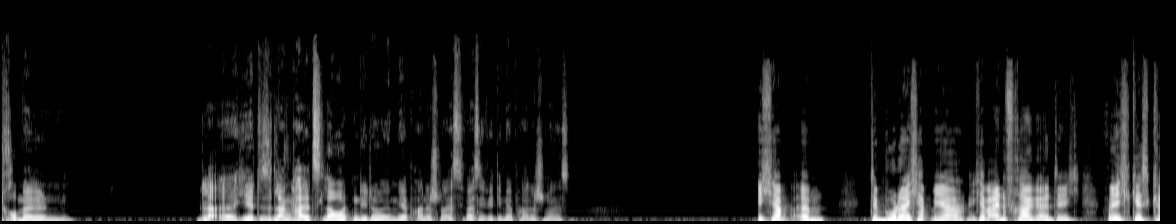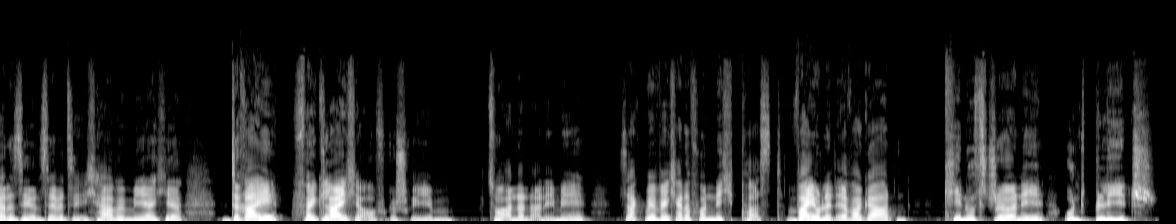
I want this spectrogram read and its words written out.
Trommeln. La äh, hier diese Langhalslauten, die du im Japanischen heißt. Ich weiß nicht, wie die im Japanischen heißen. Ich habe, ähm, dem Bruder, ich habe mir, ich habe eine Frage an dich, weil ich es gerade sehe und sehr witzig. Ich habe mir hier drei Vergleiche aufgeschrieben zu anderen Anime. Sag mir, welcher davon nicht passt. Violet Evergarden, Kinos Journey und Bleach.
